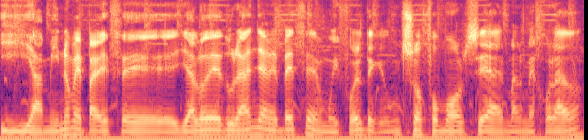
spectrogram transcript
Y a mí no me parece. Ya lo de Durant ya me parece muy fuerte que un sophomore sea el más mejorado.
